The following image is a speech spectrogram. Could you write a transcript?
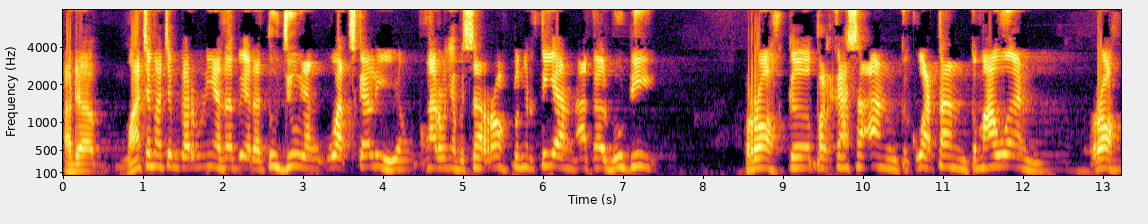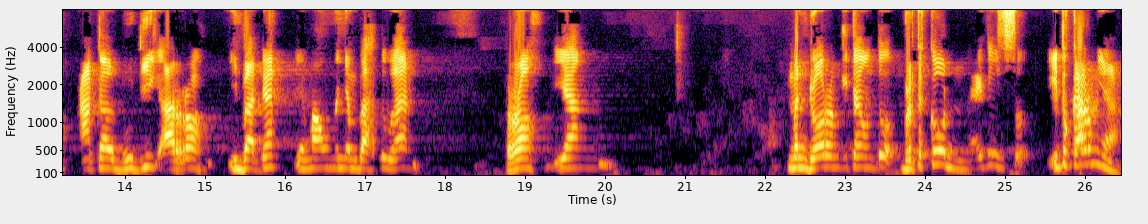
Ada macam-macam karunia, tapi ada tujuh yang kuat sekali, yang pengaruhnya besar. Roh pengertian, akal budi, roh keperkasaan, kekuatan, kemauan, roh akal budi, roh ibadat yang mau menyembah Tuhan, roh yang mendorong kita untuk bertekun itu itu karunia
